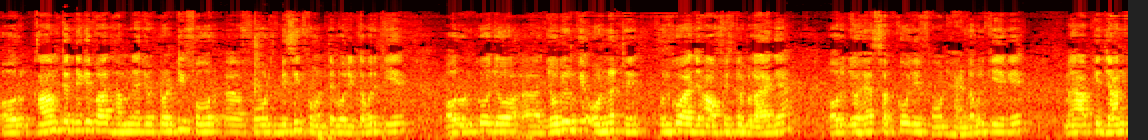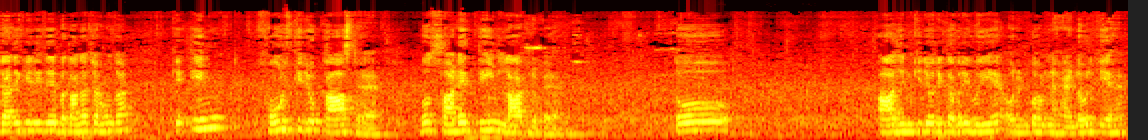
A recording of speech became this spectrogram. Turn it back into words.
और काम करने के बाद हमने जो 24 फ़ोन मिसिंग फ़ोन थे, वो रिकवर किए और उनको जो जो भी उनके ओनर थे, उनको आज यहाँ ऑफ़िस में बुलाया गया और जो है सबको ये फ़ोन हैंड किए गए। मैं आपकी जानकारी के लिए ये बताना चाहूँगा कि इन फोन्स की जो कास्ट है, वो साढ़े तीन लाख रुपए है। तो आज इनकी जो रिकवरी हुई है और इनको हमने हैंड ओवर किया है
